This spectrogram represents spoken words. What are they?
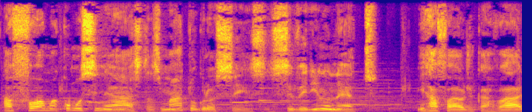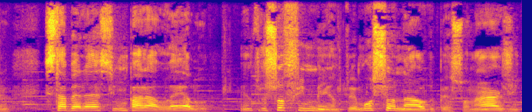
a forma como os cineastas mato-grossenses Severino Neto e Rafael de Carvalho estabelecem um paralelo entre o sofrimento emocional do personagem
